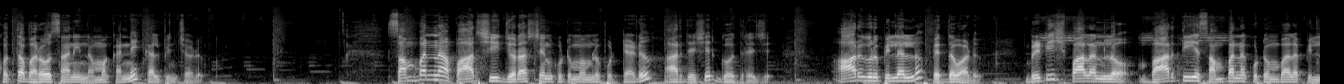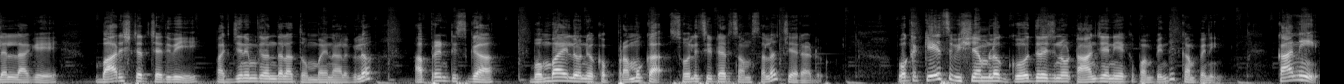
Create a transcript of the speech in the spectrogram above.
కొత్త భరోసాని నమ్మకాన్ని కల్పించాడు. సంపన్న పార్షి జొరాస్ట్రియన్ కుటుంబంలో పుట్టాడు ఆర్దేశిర్ గోద్రేజ్. ఆరుగురు పిల్లల్లో పెద్దవాడు. బ్రిటిష్ పాలనలో భారతీయ సంపన్న కుటుంబాల పిల్లల్లాగే బారిస్టర్ చదివి పద్దెనిమిది వందల తొంభై నాలుగులో అప్రెంటిస్గా బొంబాయిలోని ఒక ప్రముఖ సోలిసిటర్ సంస్థలో చేరాడు. ఒక కేసు విషయంలో గోద్రేజ్ను టాంజేనియాకు పంపింది కంపెనీ. కానీ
